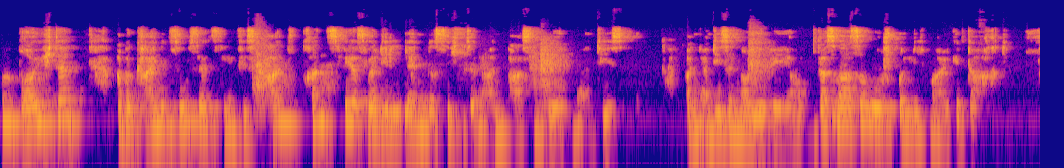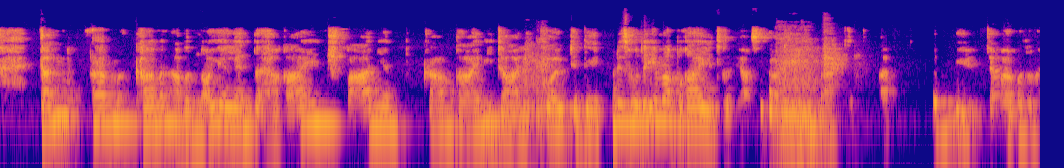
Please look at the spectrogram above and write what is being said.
bräuchte, aber keine zusätzlichen Fiskaltransfers, weil die Länder sich dann anpassen würden an diese, an, an diese neue Währung. Das war so ursprünglich mal gedacht. Dann ähm, kamen aber neue Länder herein, Spanien kam rein, Italien folgte dem. Und es wurde immer breiter, ja, sogar mhm. der Eurozone.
